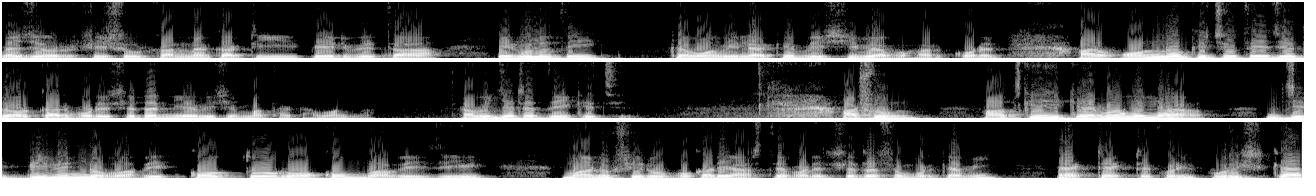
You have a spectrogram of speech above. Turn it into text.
মেজর শিশুর কান্নাকাটি, পেট ব্যথা, এগুলোতেই ক্যামোমিলাকে বেশি ব্যবহার করেন। আর অন্য কিছুতে যে দরকার পড়ে, সেটা নিয়ে বেশি মাথা খাবার না। আমি যেটা দেখেছি, আসুন আজকে এই ক্যামোমিলা যে বিভিন্নভাবে, কত রকম ভাবে যে মানুষের উপকারে আসতে পারে, সেটা সম্পর্কে আমি একটা একটা করে পরিষ্কার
